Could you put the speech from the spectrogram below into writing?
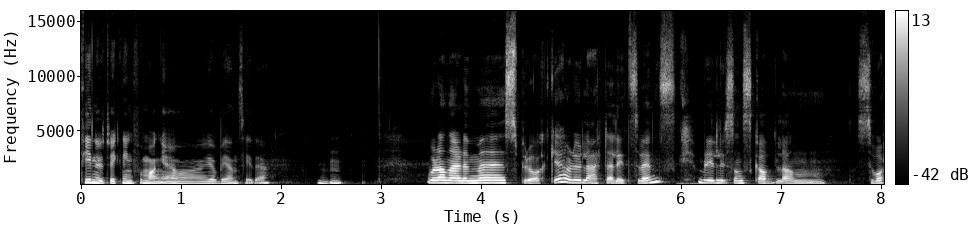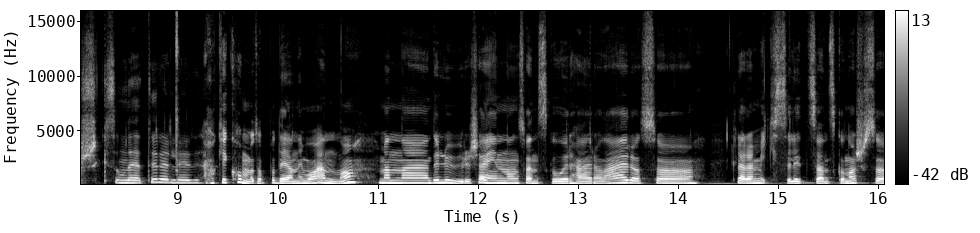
fin utvikling for mange å jobbe gjensidig. Mm. Hvordan er det med språket? Har du lært deg litt svensk? Blir det litt sånn Skavlan-svorsk, som det heter, eller? Jeg har ikke kommet opp på det nivået ennå, men uh, det lurer seg inn noen svenske ord her og der. Og så klarer jeg å mikse litt svensk og norsk, så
